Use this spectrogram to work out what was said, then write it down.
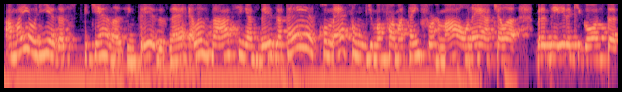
a maioria das pequenas empresas, né, elas nascem, às vezes, até começam de uma forma até informal, né? Aquela brasileira que gosta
